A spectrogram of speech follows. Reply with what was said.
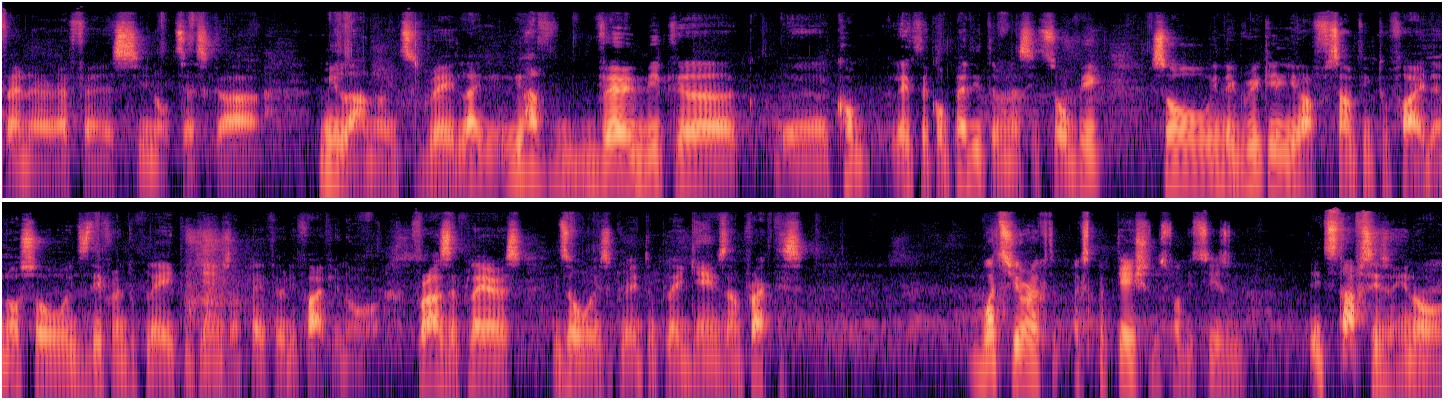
Fener, Efes, you know, CSKA, Milano. It's great. Like you have very big, uh, uh, com- like the competitiveness. It's so big so in the Greek league, you have something to fight, and also it's different to play 80 games and play 35. You know, for us the players, it's always great to play games and practice. What's your ex- expectations for this season? It's tough season, you know.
